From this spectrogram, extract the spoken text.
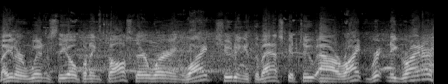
Baylor wins the opening toss. They're wearing white, shooting at the basket to our right. Brittney Griner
